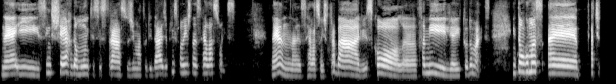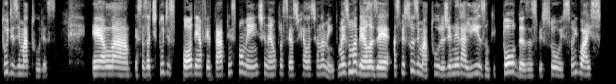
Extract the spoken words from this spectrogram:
né, e se enxerga muito esses traços de maturidade, principalmente nas relações. Né, nas relações de trabalho, escola, família e tudo mais. Então, algumas é, atitudes imaturas ela, essas atitudes podem afetar principalmente né, o processo de relacionamento. Mas uma delas é as pessoas imaturas generalizam que todas as pessoas são iguais.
